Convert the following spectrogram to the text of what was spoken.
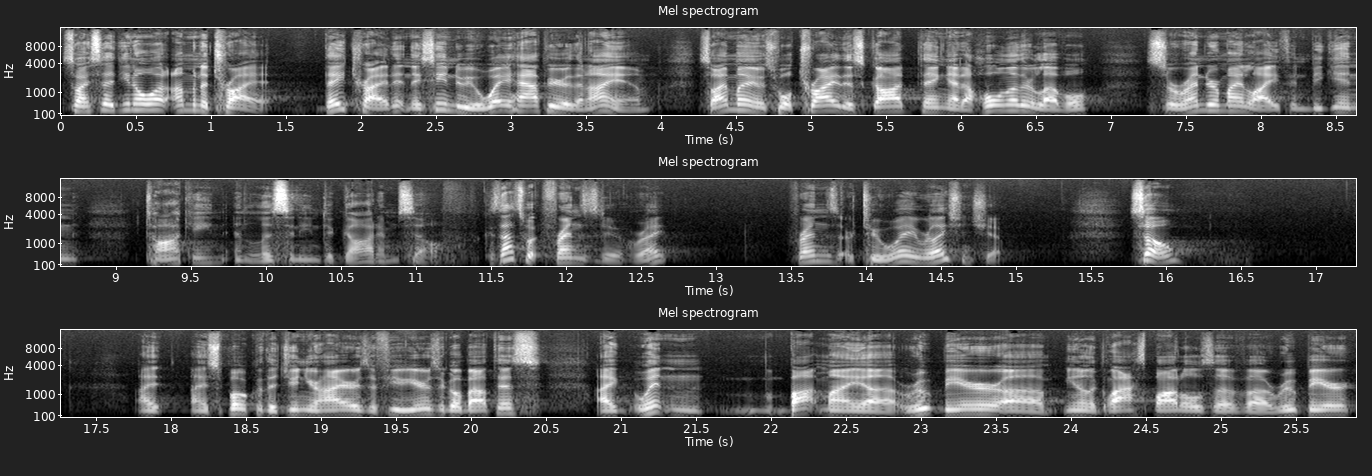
So I said, you know what? I'm going to try it they tried it and they seemed to be way happier than I am. So I might as well try this God thing at a whole other level, surrender my life, and begin talking and listening to God Himself. Because that's what friends do, right? Friends are two way relationship. So, I, I spoke with the junior hires a few years ago about this. I went and bought my uh, root beer, uh, you know, the glass bottles of uh, root beer.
